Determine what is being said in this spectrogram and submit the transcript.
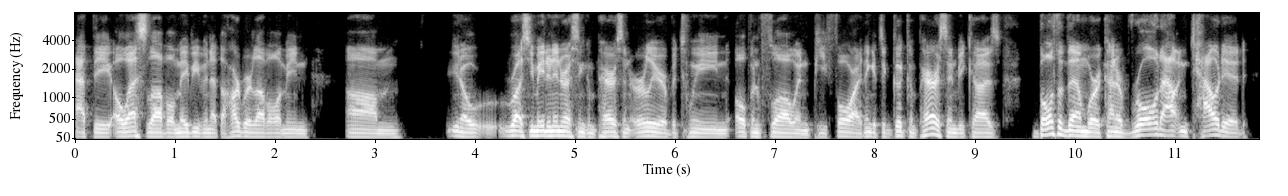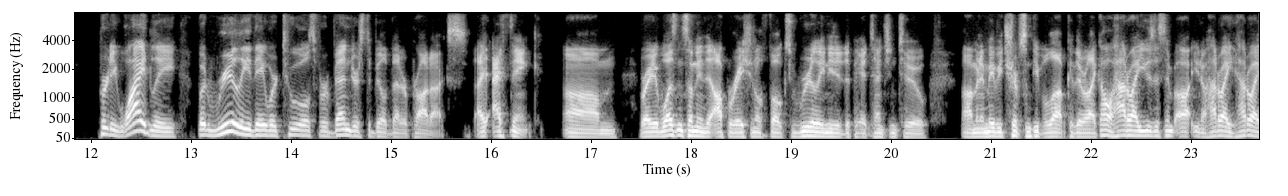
at the OS level, maybe even at the hardware level. I mean, um, you know, Russ, you made an interesting comparison earlier between OpenFlow and P4. I think it's a good comparison because both of them were kind of rolled out and touted pretty widely, but really they were tools for vendors to build better products. I, I think, um, right? It wasn't something that operational folks really needed to pay attention to, um, and it maybe tripped some people up because they were like, "Oh, how do I use this? In, uh, you know, how do I how do I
